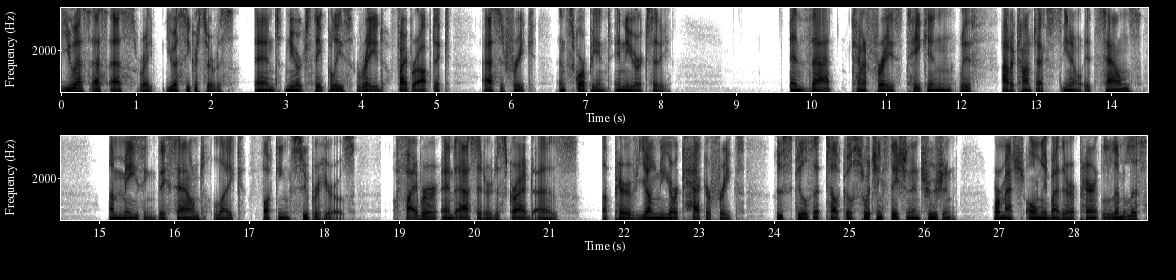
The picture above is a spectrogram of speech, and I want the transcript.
USSS, right? US Secret Service and New York State Police raid Phiber Optik, Acid Phreak, and scorpion in New York City. And that kind of phrase taken with out of context, you know, it sounds amazing. They sound like fucking superheroes. Phiber and Acid are described as a pair of young New York hacker freaks whose skills at telco switching station intrusion were matched only by their apparent limitless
